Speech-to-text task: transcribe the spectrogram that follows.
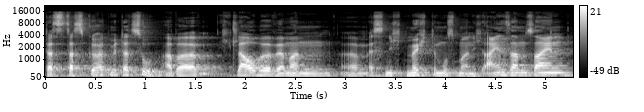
Das, das gehört mit dazu. Aber ich glaube, wenn man ähm, es nicht möchte, muss man nicht einsam sein.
